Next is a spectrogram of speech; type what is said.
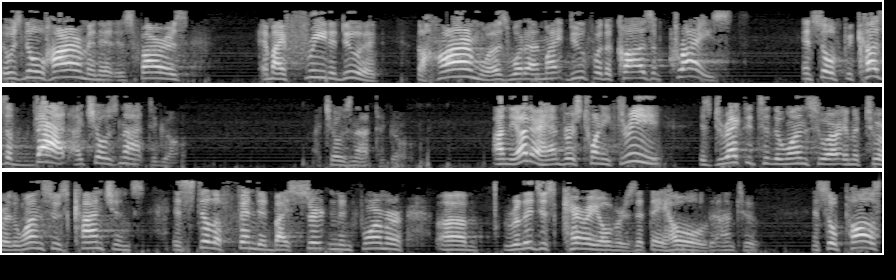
There was no harm in it as far as am I free to do it? The harm was what I might do for the cause of Christ. And so, because of that, I chose not to go. I chose not to go. On the other hand, verse 23 is directed to the ones who are immature, the ones whose conscience is still offended by certain and former um, religious carryovers that they hold onto. And so Paul's,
